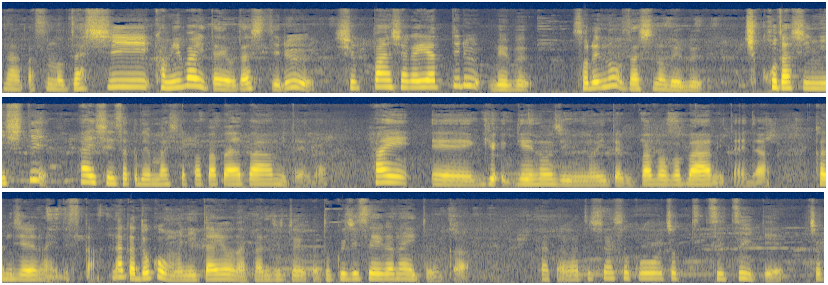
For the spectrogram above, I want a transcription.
なんかその雑誌紙媒体を出してる出版社がやってるウェブ。それの雑誌のウェブ。小出しにして「はい新作出ましたパパパパ」みたいな「はい、えー、芸能人のインタビューパパパパ」みたいな感じじゃないですかなんかどこも似たような感じというか独自性がないというかだから私はそこをちょっとつついてちょっ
